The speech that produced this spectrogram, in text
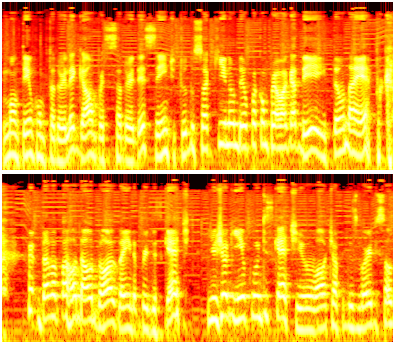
Eu montei um computador legal, um processador decente, e tudo, só que não deu pra comprar o HD, então na época dava pra rodar o DOS ainda por disquete. E o joguinho com disquete, o Out of This World só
